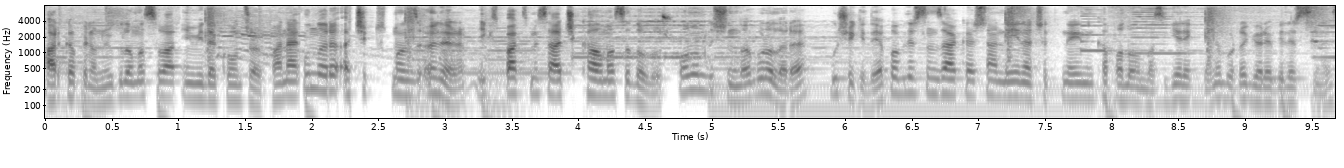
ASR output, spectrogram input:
arka plan uygulaması var. Nvidia Control Panel. Bunları açık tutmanızı öneririm. Xbox mesela açık kalmasa da olur. Onun dışında buraları bu şekilde yapabilirsiniz arkadaşlar. Neyin açık, neyin kapalı olması gerektiğini burada görebilirsiniz.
